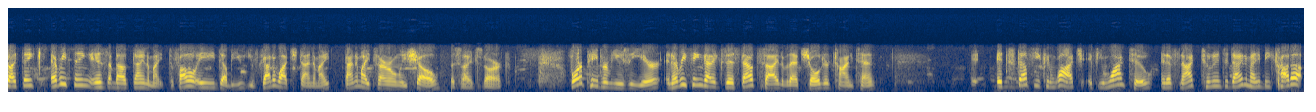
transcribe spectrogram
So I think everything is about Dynamite. To follow AEW, you've got to watch Dynamite. Dynamite's our only show, besides Dark. Four pay per views a year, and everything that exists outside of that shoulder content. it's stuff you can watch if you want to, and if not, tune into Dynamite and be caught up.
